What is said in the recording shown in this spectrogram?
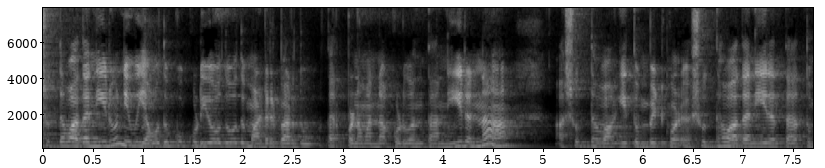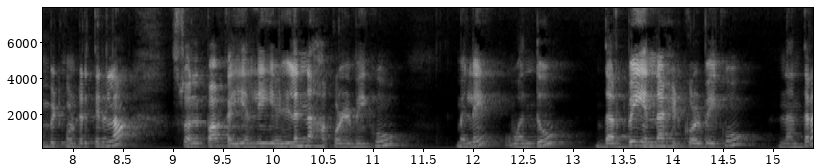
ಶುದ್ಧವಾದ ನೀರು ನೀವು ಯಾವುದಕ್ಕೂ ಕುಡಿಯೋದು, ಅದು ಮಾಡಿರಬಾರ್ದು. ತರ್ಪಣವನ್ನು ಕೊಡುವಂಥ ನೀರನ್ನು ಅಶುದ್ಧವಾಗಿ ತುಂಬಿಟ್ಕೊಂಡು ಶುದ್ಧವಾದ ನೀರಂತ ತುಂಬಿಟ್ಕೊಂಡಿರ್ತೀರಲ್ಲ ಸ್ವಲ್ಪ ಕೈಯಲ್ಲಿ ಎಳ್ಳನ್ನು ಹಾಕ್ಕೊಳ್ಬೇಕು ಆಮೇಲೆ ಒಂದು ದರ್ಬೆಯನ್ನು ಹಿಡ್ಕೊಳ್ಬೇಕು, ನಂತರ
